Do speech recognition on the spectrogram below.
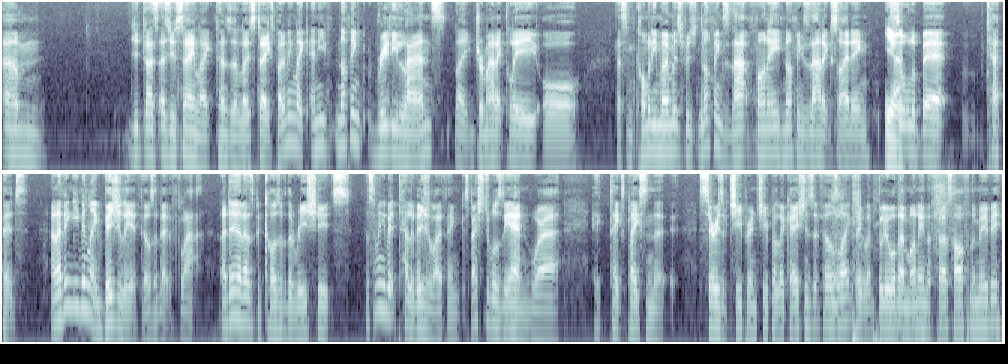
um, you guys, as you're saying, like in terms of low stakes, but I mean, like any nothing really lands like dramatically, or there's some comedy moments, which nothing's that funny, nothing's that exciting. Yeah. it's all a bit tepid, and I think even like visually, it feels a bit flat. I don't know if that's because of the reshoots. There's something a bit televisual, I think, especially towards the end where it takes place in the series of cheaper and cheaper locations. It feels like they like blew all their money in the first half of the movie.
